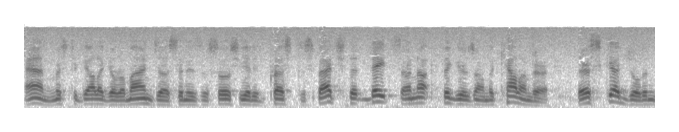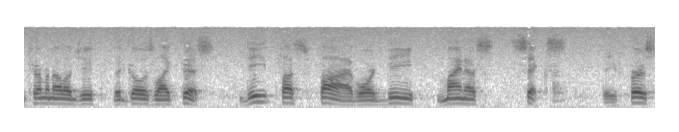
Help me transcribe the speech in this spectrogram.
And Mr. Gallagher reminds us in his Associated Press dispatch that dates are not figures on the calendar. They're scheduled in terminology that goes like this D plus 5 or D minus 6. The first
